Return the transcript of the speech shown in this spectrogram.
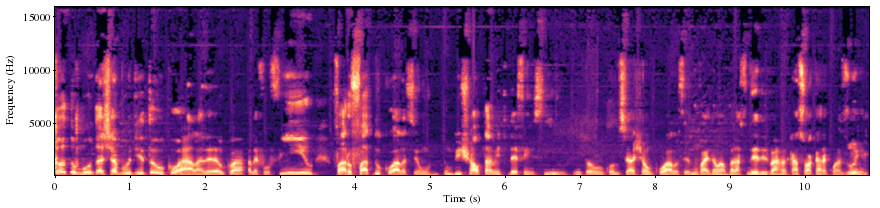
todo mundo acha bonito o koala, né? O koala é fofinho. Fora o fato do koala ser um, um bicho altamente defensivo, então quando você achar um koala, você não vai dar um abraço nele, ele vai arrancar sua cara com as unhas.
